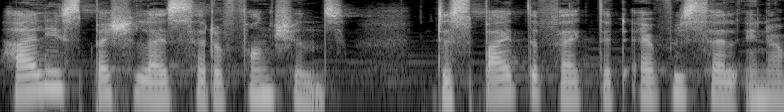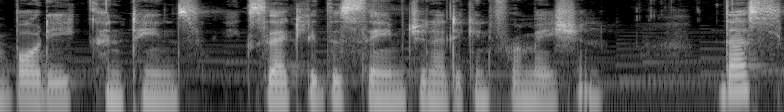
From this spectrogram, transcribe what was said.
highly specialized set of functions, despite the fact that every cell in our body contains exactly the same genetic information. Thus,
